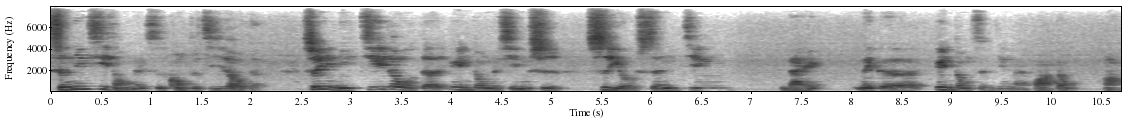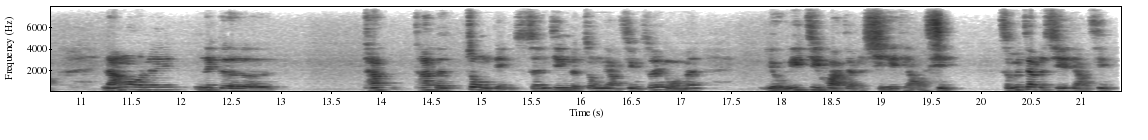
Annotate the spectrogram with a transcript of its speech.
神经系统呢是控制肌肉的，所以你肌肉的运动的形式是由神经来那个运动神经来发动啊，然后呢，那个它它的重点神经的重要性，所以我们有一句话叫做协调性。什么叫做协调性？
